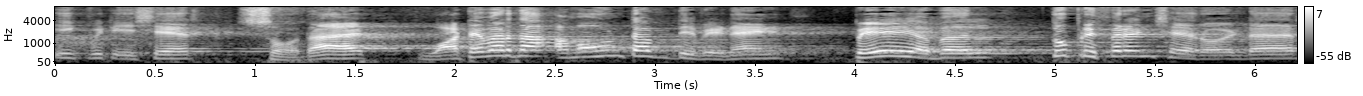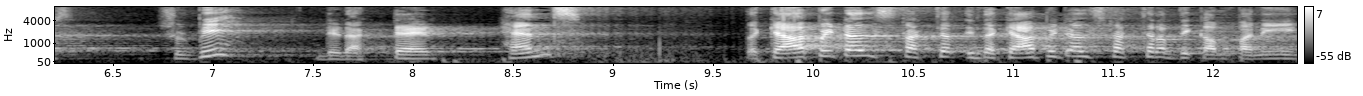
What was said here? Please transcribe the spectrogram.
equity share so that whatever the amount of dividend payable to preference shareholders should be deducted. Hence, the capital structure in the capital structure of the company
